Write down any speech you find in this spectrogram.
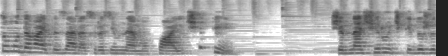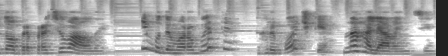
Тому давайте зараз розімнемо пальчики, щоб наші ручки дуже добре працювали, і будемо робити грибочки на галявинці.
